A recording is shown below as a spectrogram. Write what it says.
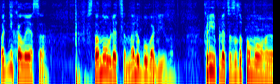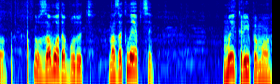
Одні колеса встановляться на любу валізу. Кріпляться за допомогою. Ну, з завода будуть на заклепці. Ми кріпимо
